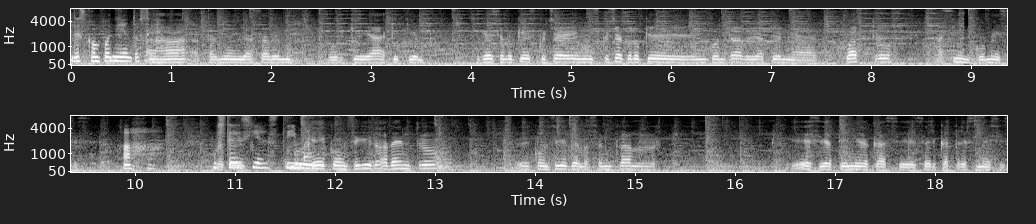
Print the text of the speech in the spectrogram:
descomponiéndose. también ya sabemos por qué, a qué tiempo. Porque eso es lo que escuché, en escuchar lo que he encontrado ya tiene a cuatro a cinco meses. Ajá. ¿Ustedes ya estiman? Lo que he conseguido adentro, he conseguido de la central, ese ya tenía casi cerca de tres meses.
